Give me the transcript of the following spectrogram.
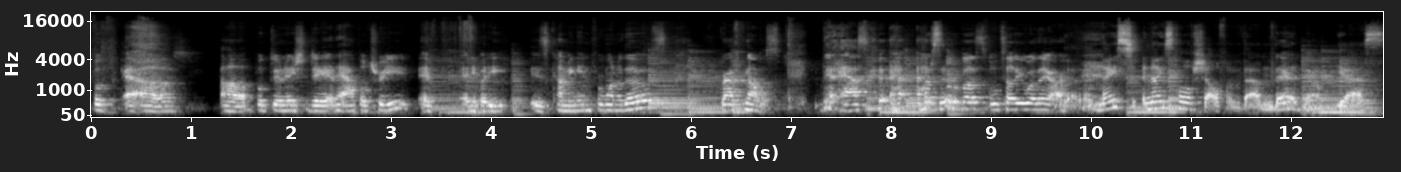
book uh, uh, book donation day at Apple Tree, if anybody is coming in for one of those graphic novels, ask ask one of us. We'll tell you where they are. a nice a nice whole shelf of them. There you go. Yes.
